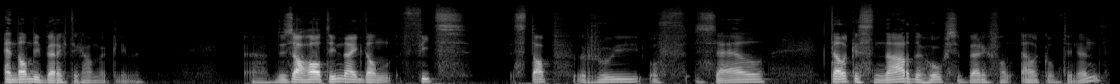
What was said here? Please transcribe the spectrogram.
en dan die berg te gaan beklimmen. Eh, dus dat houdt in dat ik dan fiets, stap, roei of zeil telkens naar de hoogste berg van elk continent,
